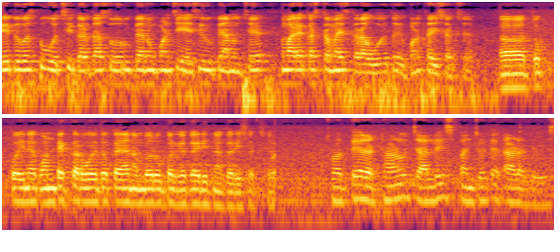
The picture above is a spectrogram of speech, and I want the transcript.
બે બે વસ્તુ ઓછી કરતા સો રૂપિયાનું પણ છે, એસી રૂપિયાનું છે. તમારે કસ્ટમાઇઝ કરાવવું હોય તો એ પણ થઈ શકશે. તો કોઈને કોન્ટેક્ટ કરવો હોય તો કયા નંબર ઉપર કે કઈ રીતના કરી શકશે? છોતેર અઠ્ઠાણું ચાલીસ પંચોતેર આડત્રીસ.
